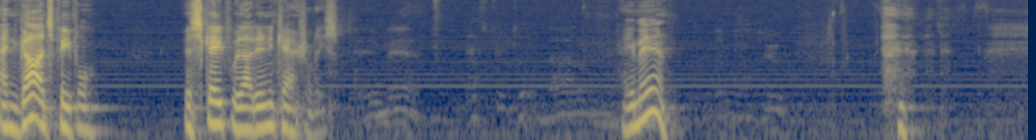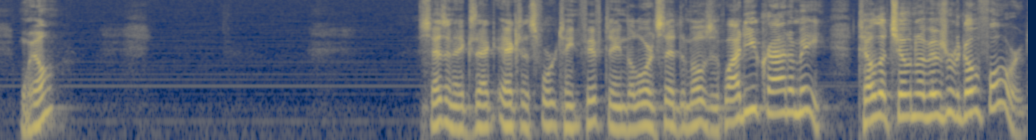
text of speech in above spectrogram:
And God's people escaped without any casualties. Amen. well, it says in Exodus 14 15, the Lord said to Moses, Why do you cry to me? Tell the children of Israel to go forward.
